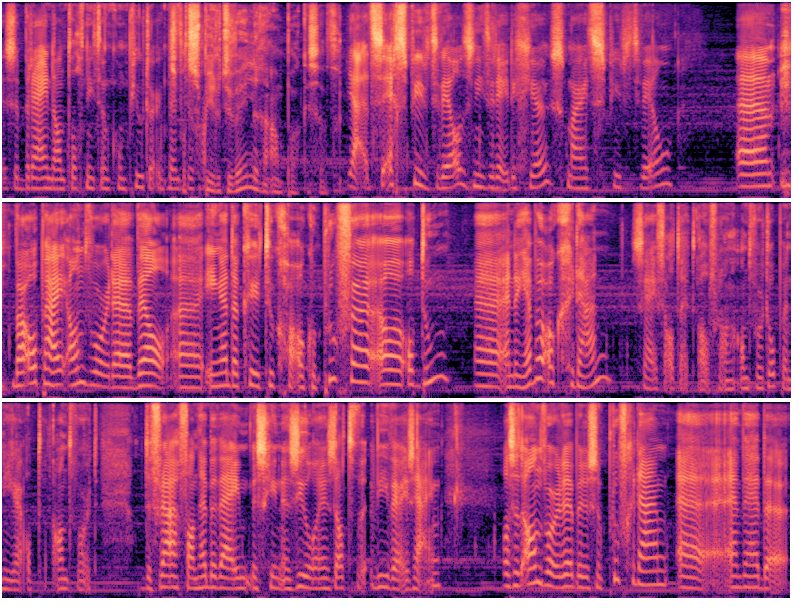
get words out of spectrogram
is het brein dan toch niet een computer? Ik is wat spirituelere aanpak is dat. ja, het is echt spiritueel. Het is niet religieus, maar het is spiritueel. Ehm, waarop hij antwoordde, wel Inge, daar kun je natuurlijk gewoon ook een proef op doen. Eh, en die hebben we ook gedaan. Zij heeft altijd overal een antwoord op. En hier op het antwoord op de vraag van, hebben wij misschien een ziel? En is dat wie wij zijn? Was het antwoord, we hebben dus een proef gedaan. eh, en we hebben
